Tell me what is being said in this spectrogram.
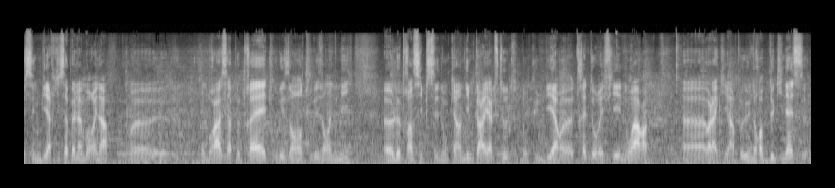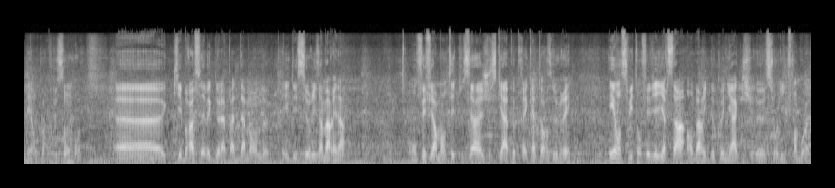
c'est une bière qui s'appelle la Morena, qu'on brasse à peu près tous les ans, tous les ans et demi. le principe, c'est donc un Imperial Stout, donc une bière très torréfiée, noire, voilà, qui est un peu une robe de Guinness, mais encore plus sombre, qui est brassée avec de la pâte d'amande et des cerises amarena. On fait fermenter tout ça jusqu'à à peu près 14 degrés. Et ensuite, on fait vieillir ça en barrique de cognac euh, sur lit de framboise.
